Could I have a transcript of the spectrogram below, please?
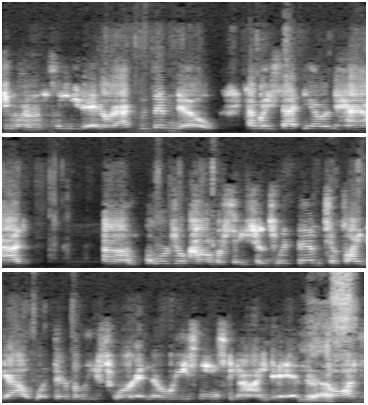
Do I Mhm. continue to interact with them? No. Have I sat down and had um, cordial conversations with them to find out what their beliefs were and their reasonings behind it and their Yes. thoughts?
